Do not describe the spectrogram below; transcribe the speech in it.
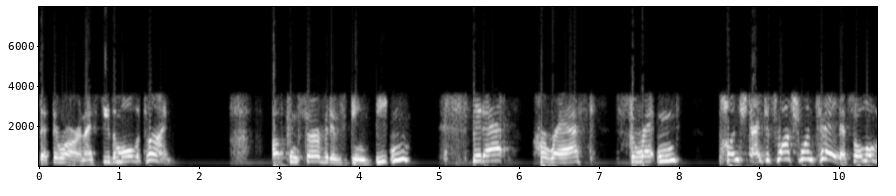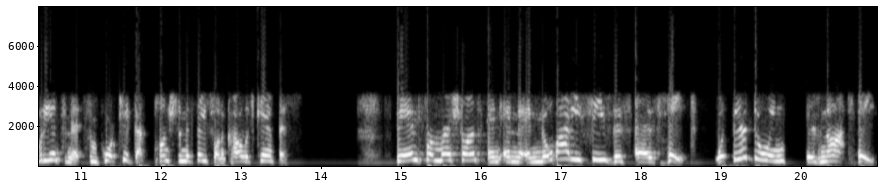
that there are, and I see them all the time, of conservatives being beaten, spit at, harassed, threatened, punched. I just watched one today that's all over the internet. Some poor kid got punched in the face on a college campus banned from restaurants, and, and, and nobody sees this as hate. What they're doing is not hate.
